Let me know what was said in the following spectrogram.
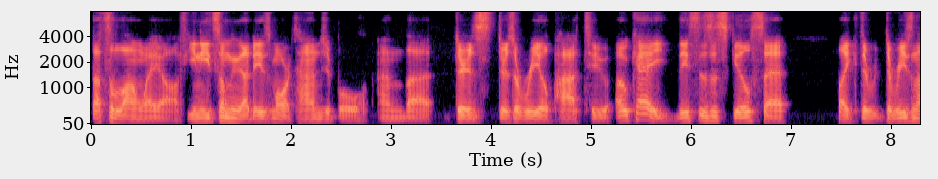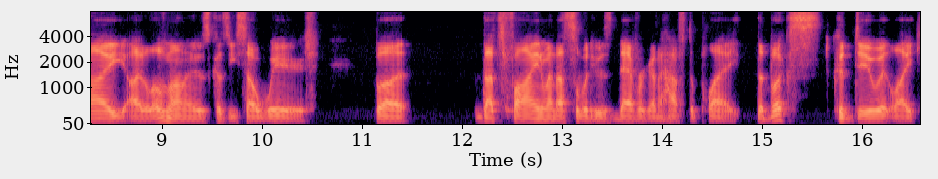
that's a long way off. You need something that is more tangible and that there's there's a real path to okay, this is a skill set. Like the the reason I I love Mamu is because he's so weird, but that's fine when that's somebody who's never going to have to play. The books could do it like,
